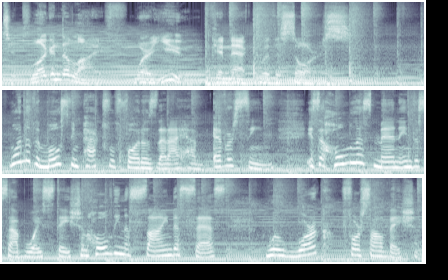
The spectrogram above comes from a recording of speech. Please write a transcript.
to Plug into Life, where you connect with the source. One of the most impactful photos that I have ever seen is a homeless man in the subway station holding a sign that says, Will work for salvation.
